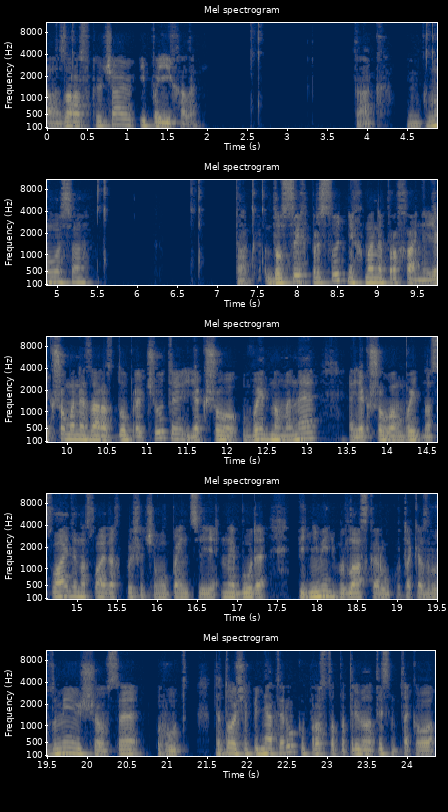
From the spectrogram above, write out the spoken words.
Е, Зараз включаю і поїхали. Так, вімкнулося. Так, до всіх присутніх в мене прохання. Якщо мене зараз добре чути, якщо видно мене, якщо вам видно слайди, на слайдах пише, чому пенсії не буде, підніміть, будь ласка, руку. Так я зрозумію, що все гуд. Для того, щоб підняти руку, просто потрібно натиснути такого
